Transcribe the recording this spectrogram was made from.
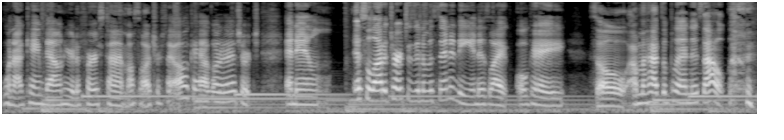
when I came down here the first time, I saw a church. Like, okay, I'll go to that church, and then it's a lot of churches in the vicinity and it's like okay so i'm gonna have to plan this out.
